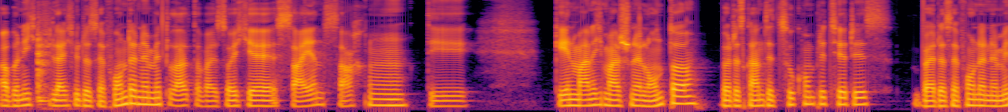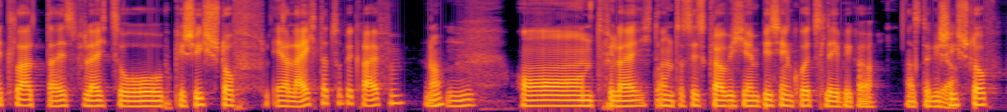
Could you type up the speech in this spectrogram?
aber nicht vielleicht wieder das erfundene Mittelalter, weil solche Science-Sachen, die gehen manchmal schnell unter, weil das Ganze zu kompliziert ist, weil das erfundene Mittelalter ist vielleicht so Geschichtsstoff eher leichter zu begreifen. Ne? Mhm. Und vielleicht, und das ist, glaube ich, ein bisschen kurzlebiger als der Geschichtsstoff. Ja.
